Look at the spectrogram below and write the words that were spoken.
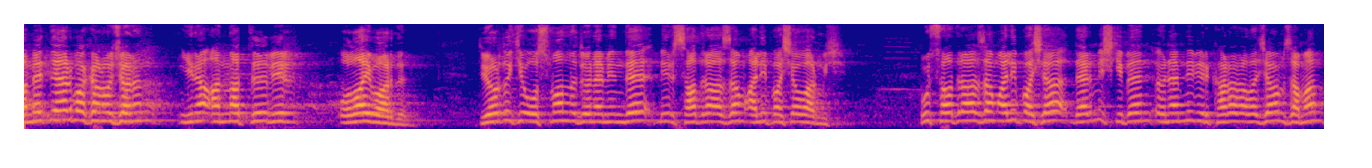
Rahmetli Erbakan Hoca'nın yine anlattığı bir olay vardı. Diyordu ki Osmanlı döneminde bir sadrazam Ali Paşa varmış. Bu sadrazam Ali Paşa dermiş ki ben önemli bir karar alacağım zaman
